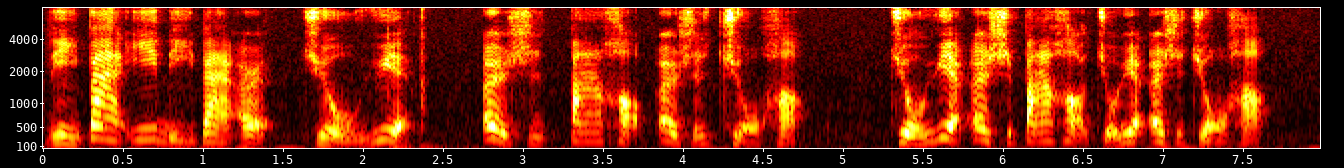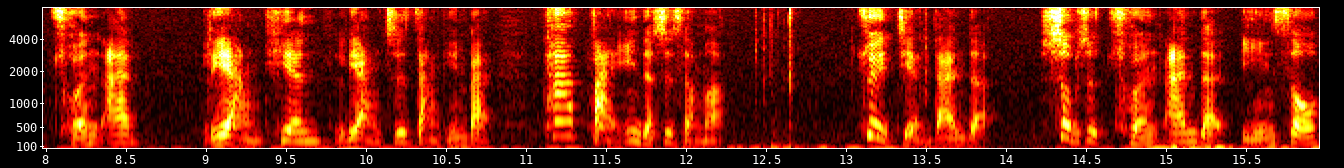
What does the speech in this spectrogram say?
礼拜一、礼拜二，九月二十八号、二十九号，九月二十八号、九月二十九号，淳安两天两只涨停板，它反映的是什么？最简单的，是不是淳安的营收、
